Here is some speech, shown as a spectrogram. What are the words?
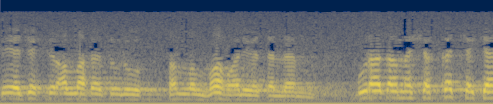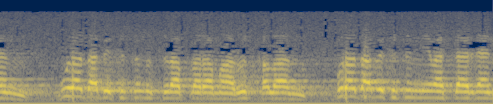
diyecektir Allah Resulü sallallahu aleyhi ve sellem. Burada meşakkat çeken, burada bir kısım ıstıraplara maruz kalan, burada bir kısım nimetlerden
